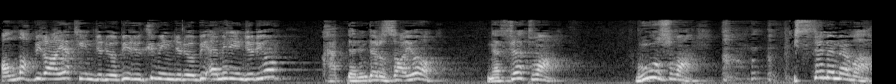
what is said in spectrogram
Allah bir ayet indiriyor, bir hüküm indiriyor, bir emir indiriyor. Kalplerinde rıza yok. Nefret var. Buğz var. İstememe var.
